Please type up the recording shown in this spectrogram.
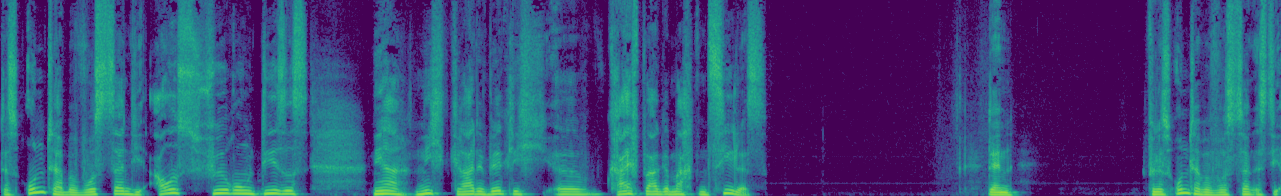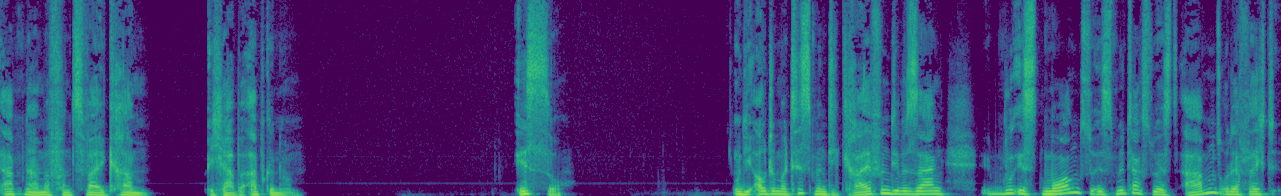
das Unterbewusstsein die Ausführung dieses ja nicht gerade wirklich äh, greifbar gemachten Zieles. Denn für das Unterbewusstsein ist die Abnahme von zwei Gramm. Ich habe abgenommen. Ist so. Und die Automatismen, die greifen, die besagen, du isst morgens, du isst mittags, du isst abends oder vielleicht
